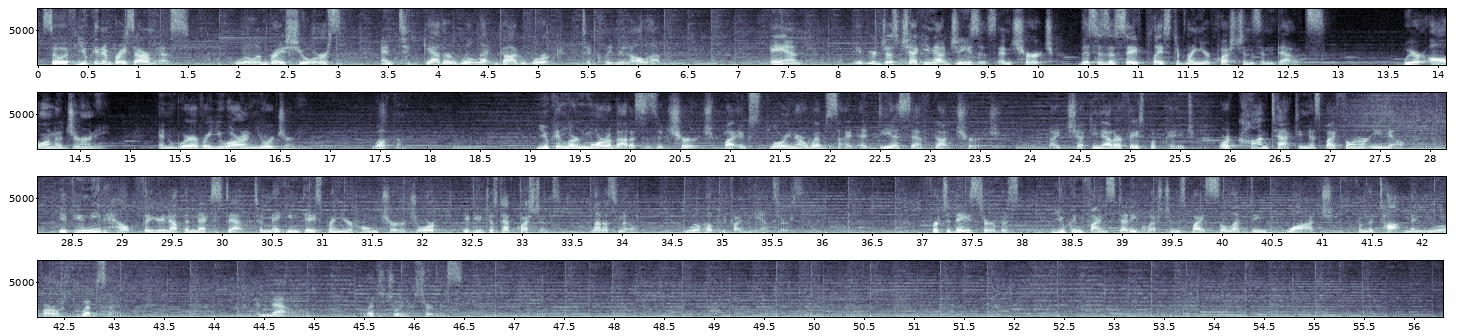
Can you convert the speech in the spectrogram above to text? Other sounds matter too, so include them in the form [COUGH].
So if you can embrace our mess, we'll embrace yours, and together we'll let God work to clean it all up. And if you're just checking out Jesus and church, this is a safe place to bring your questions and doubts. We're all on a journey and wherever you are on your journey, welcome. You can learn more about us as a church by exploring our website at dsf.church, by checking out our Facebook page, or contacting us by phone or email. If you need help figuring out the next step to making Dayspring your home church, or if you just have questions, let us know. We'll help you find the answers. For today's service, you can find study questions by selecting Watch from the top menu of our website. And now, Let's join our service.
